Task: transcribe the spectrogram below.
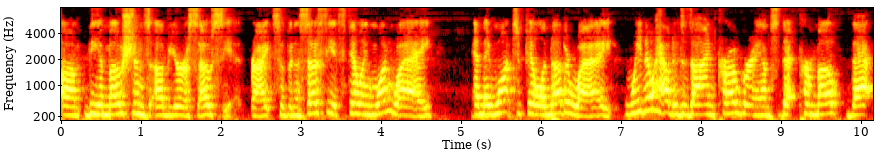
um, the emotions of your associate, right? So if an associate's feeling one way and they want to feel another way, we know how to design programs that promote that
